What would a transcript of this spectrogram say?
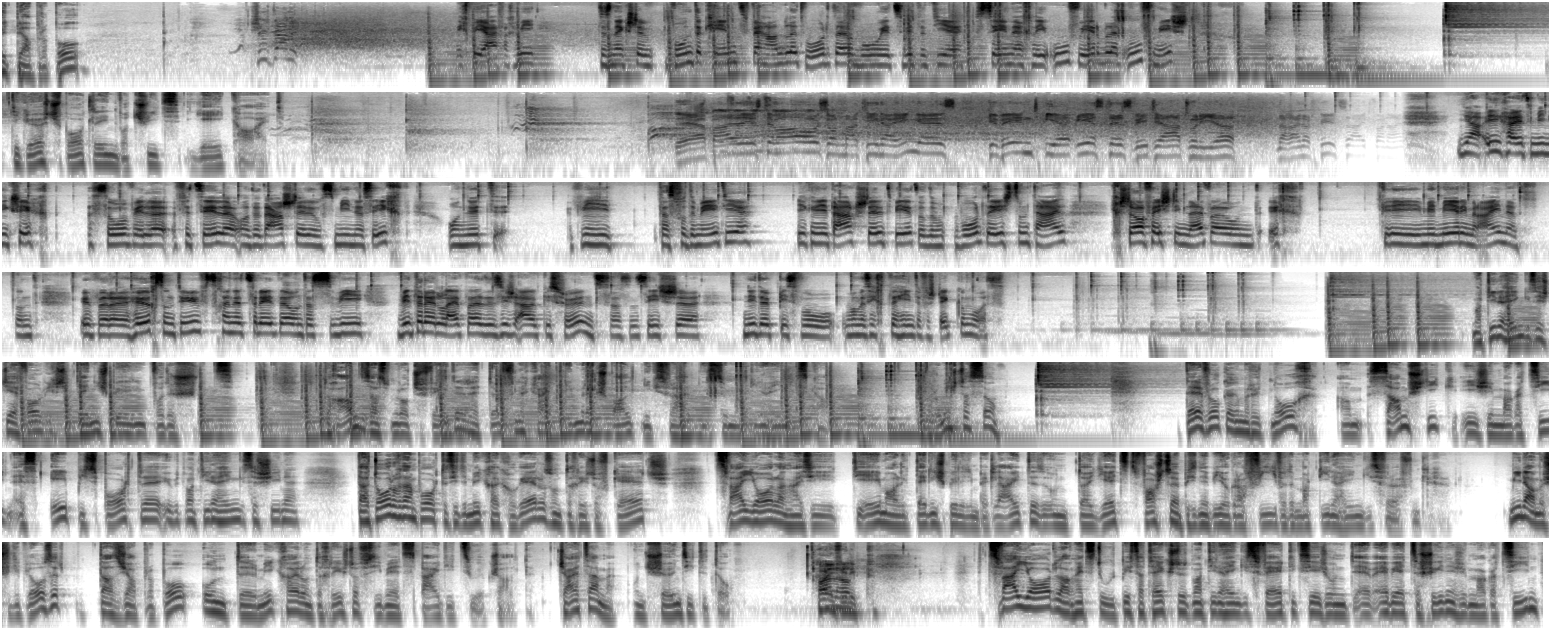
Heute bei «Apropos». Ich bin einfach wie das nächste Wunderkind behandelt worden, wo jetzt wieder die Szene ein bisschen aufwirbelt, aufmischt. Die grösste Sportlerin, die die Schweiz je hatte. Der Ball ist im Aus und Martina Hingis gewinnt ihr erstes WTA-Turnier nach einer Spielzeit von Ja, ich habe jetzt meine Geschichte so erzählen oder darstellen aus meiner Sicht und nicht wie das von den Medien irgendwie dargestellt wird oder wurde ist zum Teil. Ich stehe fest im Leben und ich bin mit mir im Reinen. Und über Höchst und Tiefs können zu reden und das wie wiedererleben, das ist auch etwas Schönes. Also es ist äh, nicht etwas, wo, wo man sich dahinter verstecken muss. Martina Hingis ist die erfolgreichste Tennisspielerin der Schweiz. Doch anders als beim Roger Federer hat die Öffentlichkeit immer ein gespaltenes Verhältnis zu Martina Hingis gehabt. Warum ist das so? Dieser Frage gehen wir heute nach. Am Samstag ist im Magazin ein episches Porträt über Martina Hingis erschienen. Die Autoren von diesem Porträt sind Michael Kogeros und Christoph Gertsch. Zwei Jahre lang haben sie die ehemalige Tennisspielerin begleitet und jetzt fast so etwas in der Biografie von der Martina Hingis veröffentlichen. Mein Name ist Philipp Loser, das ist «Apropos» und der Michael und der Christoph sind mir jetzt beide zugeschaltet. Ciao zusammen und schön seid ihr da. Hallo Philipp. Zwei Jahre lang hat es gedauert, bis der Text mit Martina Hingis fertig war und eben jetzt erschienen ist im Magazin.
